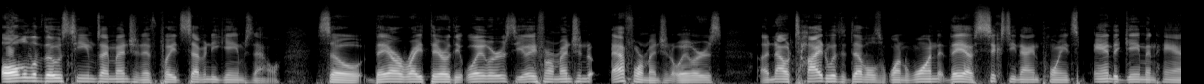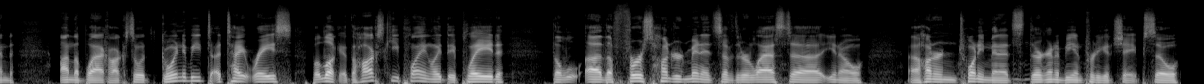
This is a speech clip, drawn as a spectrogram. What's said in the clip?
all of those teams I mentioned have played 70 games now, so they are right there. The Oilers, the aforementioned aforementioned Oilers, uh, now tied with the Devils 1-1. They have 69 points and a game in hand on the Blackhawks. So it's going to be a tight race. But look, if the Hawks keep playing like they played the uh, the first hundred minutes of their last, uh, you know, 120 minutes, they're going to be in pretty good shape. So.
